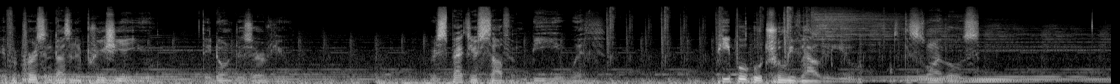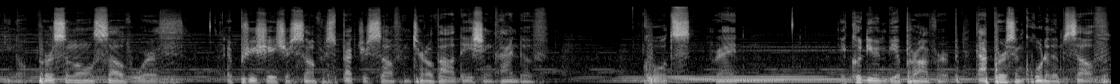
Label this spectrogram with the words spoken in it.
If a person doesn't appreciate you, they don't deserve you. Respect yourself and be with people who truly value you. This is one of those, personal self worth, appreciate yourself, respect yourself, internal validation kind of quotes, right? It could even be a proverb. That person quoted himself.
